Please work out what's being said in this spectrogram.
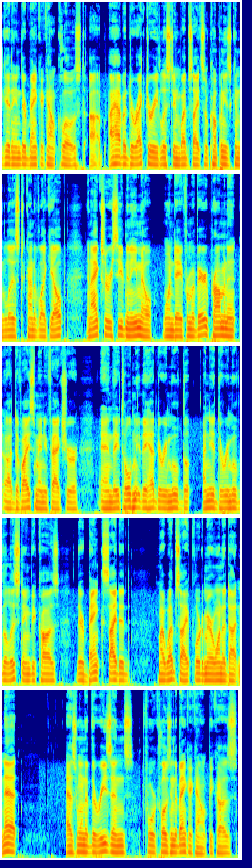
getting their bank account closed. Uh, I have a directory listing website so companies can list kind of like Yelp. And I actually received an email one day from a very prominent uh, device manufacturer, and they told me they had to remove the I needed to remove the listing because their bank cited my website, floridamarijuana.net, as one of the reasons for closing the bank account because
